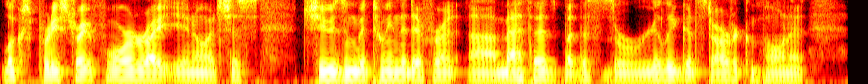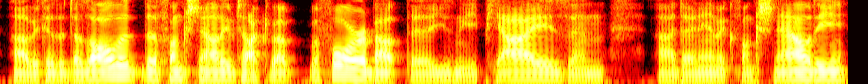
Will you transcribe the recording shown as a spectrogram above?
looks pretty straightforward, right? You know, it's just choosing between the different uh, methods, but this is a really good starter component uh, because it does all the, the, functionality we talked about before about the using the APIs and uh, dynamic functionality.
